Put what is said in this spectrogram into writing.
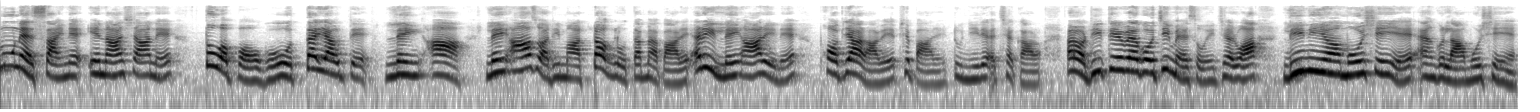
မှုနဲ့ဆိုင်တဲ့ inertia နဲ့သူ့အပေါ်ကိုတက်ရောက်တဲ့လိန်အားလိန်အားဆိုတာဒီမှာ torque လို့သတ်မှတ်ပါတယ်အဲ့ဒီလိန်အားတွေနဲ့ဖော်ပြတာပဲဖြစ်ပါတယ်တူညီတဲ့အချက်ကတော့အဲ့တော့ဒီ table ကိုကြည့်မယ်ဆိုရင်ကျတော့ linear motion ရဲ့ angular motion ရဲ့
